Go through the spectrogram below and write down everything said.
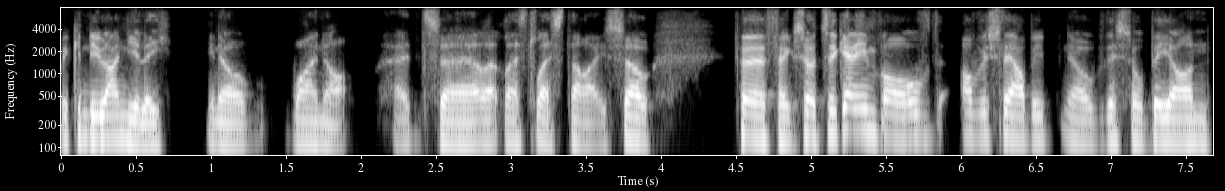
we can do annually, you know, why not? It's uh, let, let's let's start. So perfect. So to get involved, obviously, I'll be, you know, this will be on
